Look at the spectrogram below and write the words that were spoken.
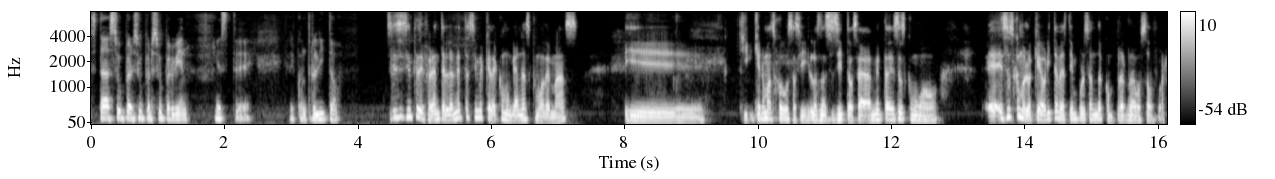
Está súper, súper, súper bien. Este, el controlito. Sí, se siente diferente. La neta sí me quedé como ganas como de más. Y quiero más juegos así, los necesito. O sea, neta, eso es como... Eh, eso es como lo que ahorita me está impulsando a comprar nuevo software.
